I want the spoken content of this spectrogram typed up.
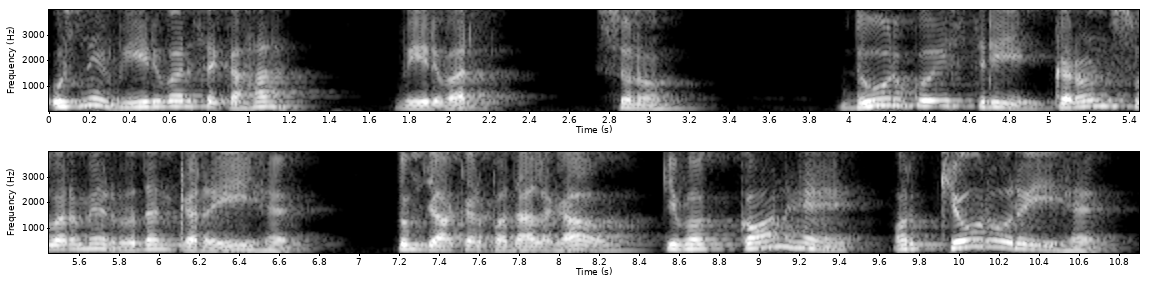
उसने वीरवर से कहा, वीरवर, सुनो, दूर कोई स्त्री करुण स्वर में रुदन कर रही है। तुम जाकर पता लगाओ कि वह कौन है और क्यों रो रही है।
